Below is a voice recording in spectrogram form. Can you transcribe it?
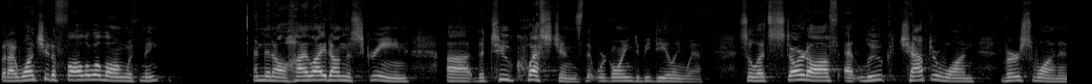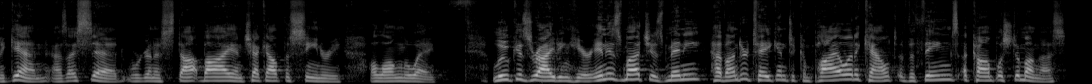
But I want you to follow along with me. And then I'll highlight on the screen uh, the two questions that we're going to be dealing with. So let's start off at Luke chapter 1, verse 1. And again, as I said, we're going to stop by and check out the scenery along the way. Luke is writing here Inasmuch as many have undertaken to compile an account of the things accomplished among us,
